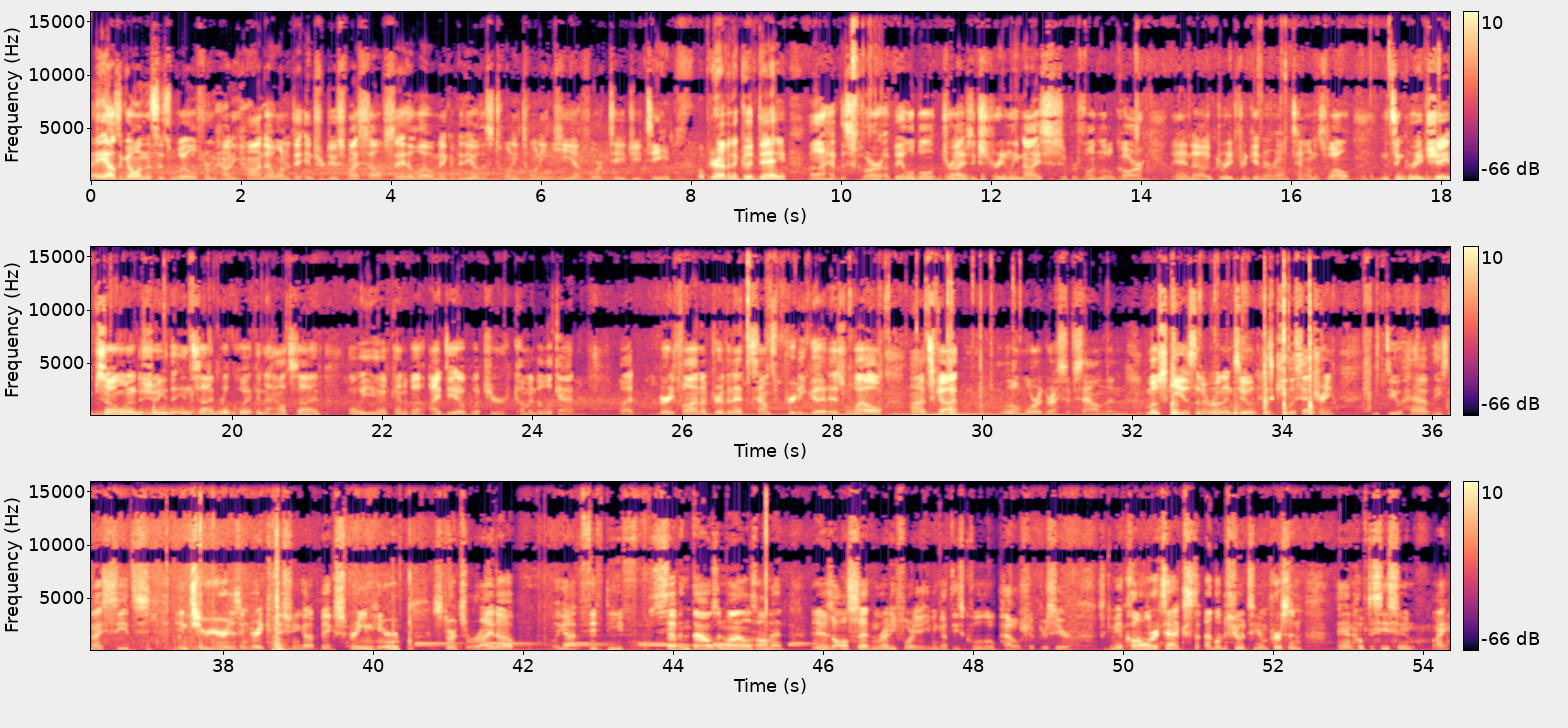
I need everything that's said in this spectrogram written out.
Hey, how's it going? This is Will from Howdy Honda. Wanted to introduce myself, say hello, and make a video of this 2020 Kia Forte GT. Hope you're having a good day. Uh, I have this car available. Drives extremely nice, super fun little car, and uh, great for getting around town as well. And it's in great shape. So I wanted to show you the inside real quick and the outside. That way you have kind of an idea of what you're coming to look at. But very fun. I've driven it. Sounds pretty good as well. Uh, it's got a little more aggressive sound than most Kias that I run into. It has keyless entry. You do have these nice seats. Interior is in great condition. You got a big screen here. Starts right up. We got 57,000 miles on it. And it is all set and ready for you. Even got these cool little paddle shifters here. So give me a call or a text. I'd love to show it to you in person and hope to see you soon. Bye.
